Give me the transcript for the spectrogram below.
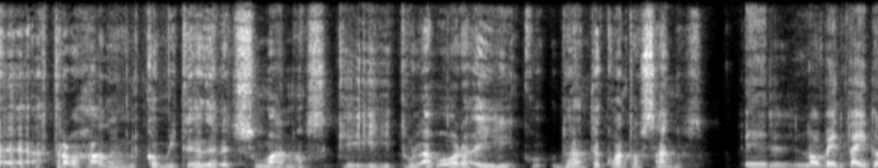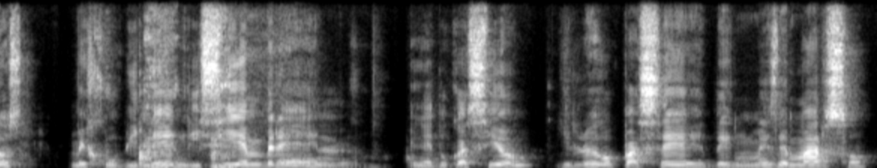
eh, has trabajado en el Comité de Derechos Humanos. Que, ¿Y tu labor ahí durante cuántos años? el 92 me jubilé en diciembre en, en educación y luego pasé del mes de marzo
